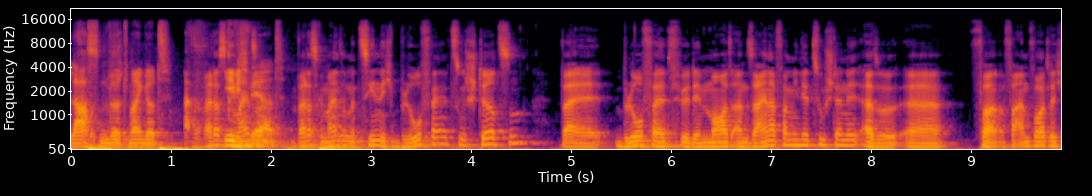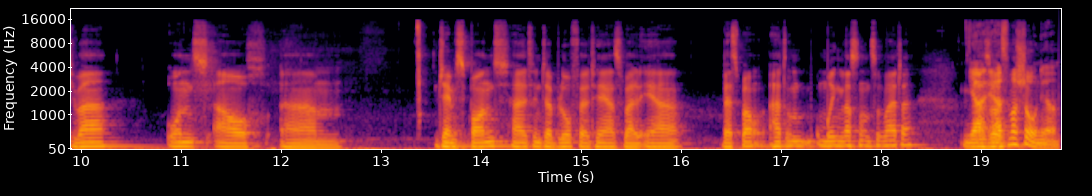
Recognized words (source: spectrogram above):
lasten wird, mein Gott. Aber war das, ewig gemeinsam, wert. war das gemeinsame Ziel nicht Blofeld zu stürzen? Weil Blofeld für den Mord an seiner Familie zuständig, also äh, ver verantwortlich war und auch ähm, James Bond halt hinter Blofeld her ist, weil er Vespa hat um, umbringen lassen und so weiter. Ja, Also- erstmal schon, ja.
